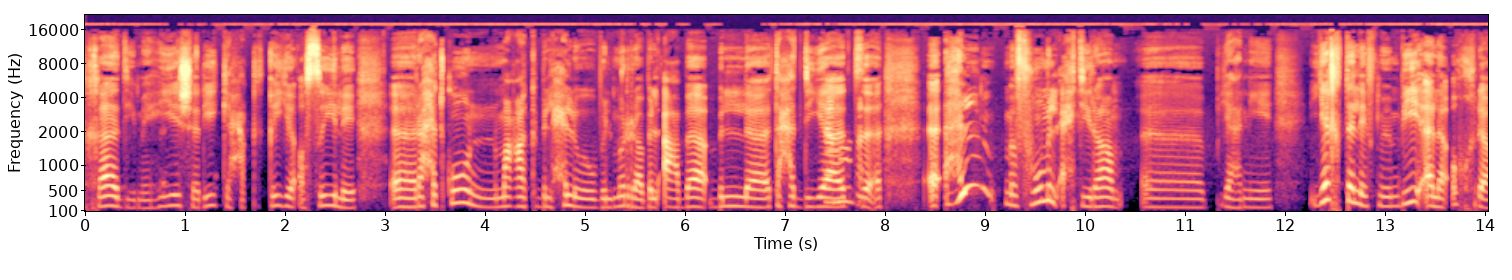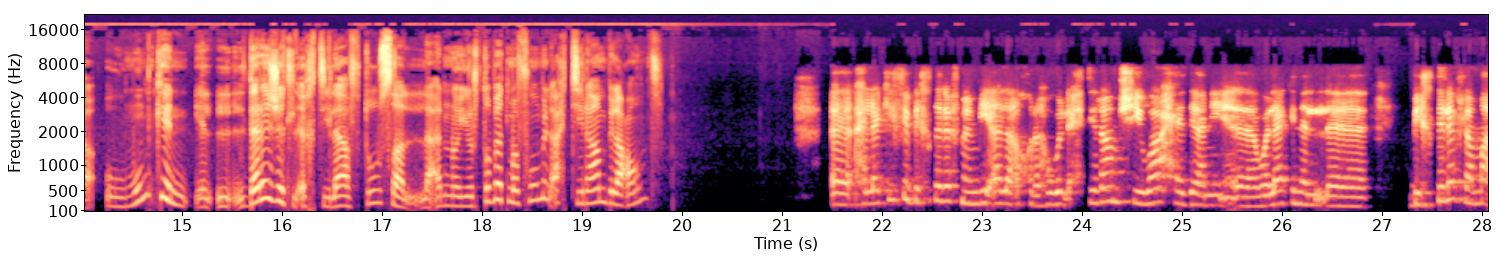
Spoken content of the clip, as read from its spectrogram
خادمة هي شريكة حقيقية أصيلة آه رح تكون معك بالحلو وبالمرة بالأعباء بالتحديات آه هل مفهوم الاحترام آه يعني يختلف من بيئة لأخرى وممكن درجة الاختلاف توصل لأنه يرتبط مفهوم الاحترام بالعنف؟ آه، هلا كيف بيختلف من بيئة لأخرى؟ هو الاحترام شيء واحد يعني آه، ولكن بيختلف لما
